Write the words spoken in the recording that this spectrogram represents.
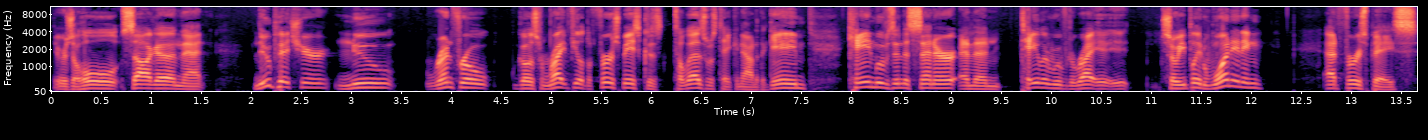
there was a whole saga And that new pitcher, new Renfroe goes from right field to first base because Tellez was taken out of the game. Cain moves into center, and then Taylor moved to right. So he played one inning at first base.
